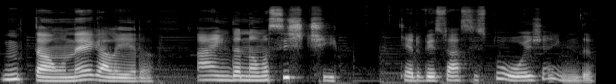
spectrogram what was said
Então, né, galera? Ainda não assisti. Quero ver se eu assisto hoje ainda.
